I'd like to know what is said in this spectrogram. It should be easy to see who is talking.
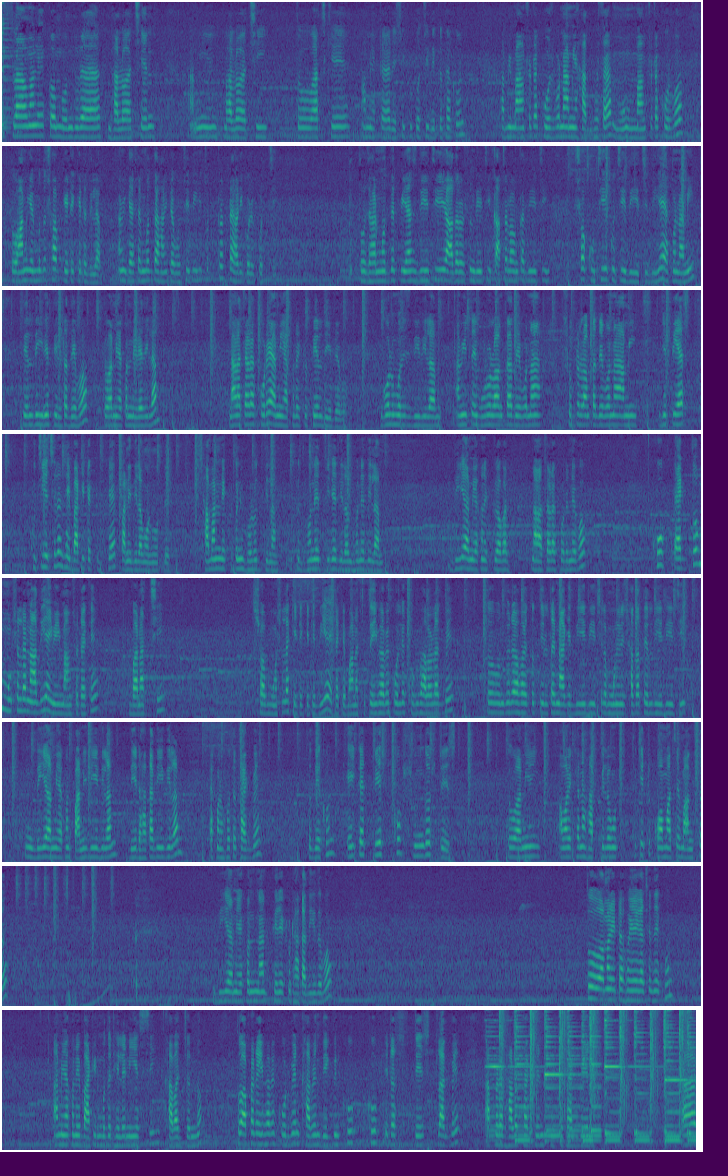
Speaker 1: আসসালামু আলাইকুম বন্ধুরা, ভালো আছেন? আমি ভালো আছি। তো আজকে আমি একটা রেসিপি করছি, দেখতে থাকুন। আমি মাংসটা কষবো না, আমি হাত ঘষা মাংসটা করব। তো আমি এর মধ্যে সব কেটে কেটে দিলাম। আমি গ্যাসের মধ্যে হাঁড়িটা বসিয়ে দিয়েছি, ছোট্ট একটা হাঁড়ি করে করছি। তো যার মধ্যে পেঁয়াজ দিয়েছি, আদা রসুন দিয়েছি, কাঁচা লঙ্কা দিয়েছি, সব কুচিয়ে কুচিয়ে দিয়েছি। দিয়ে এখন আমি তেল দিয়ে তেলটা দেব। তো আমি এখন নেড়ে দিলাম। নাড়াচাড়া করে আমি এখন একটু তেল দিয়ে দেব। গোলমরিচ দিয়ে দিলাম। আমি তো গুঁড়ো লঙ্কা দেব না, শুকনো লঙ্কা দেব না। আমি যে পেঁয়াজ কুচিয়েছিলাম, সেই বাটিটা একটু ধুয়ে পানি দিলাম ওর মধ্যে। সামান্য একটুখানি হলুদ দিলাম। একটু ধনে জিরে দিলাম, ধনে দিলাম। দিয়ে আমি এখন একটু আবার নাড়াচাড়া করে নেব। খুব একদম মশলা না দিয়ে আমি এই মাংসটাকে বানাচ্ছি। সব মশলা কেটে কেটে দিয়ে এটাকে বানাচ্ছি। তো এইভাবে করলে খুবই ভালো লাগবে। তো বন্ধুরা, হয়তো তেলটা আমি আগে দিয়ে দিয়েছিলাম, মনে নেই, সাদা তেল দিয়ে দিয়েছি। দিয়ে আমি এখন পানি দিয়ে দিলাম, দিয়ে ঢাকা দিয়ে দিলাম, এখন হতে থাকবে। তো দেখুন এইটার টেস্ট খুব সুন্দর টেস্ট তো আমি আমার এখানে হাফ কিলো থেকে একটু কম আছে মাংস। দিয়ে আমি এখন না ফের একটু ঢাকা দিয়ে দেবো। তো আমার এটা হয়ে গেছে, দেখুন। আমি এখন এই বাটির মধ্যে ঢেলে নিয়ে এসেছি খাবার জন্য। তো আপনারা এইভাবে করবেন, খাবেন, দেখবেন খুব খুব এটা টেস্ট লাগবে। আপনারা ভালো থাকবেন, সুস্থ থাকবেন। আর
